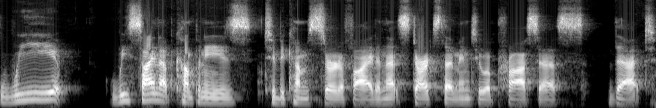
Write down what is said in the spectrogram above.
we we sign up companies to become certified, and that starts them into a process that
